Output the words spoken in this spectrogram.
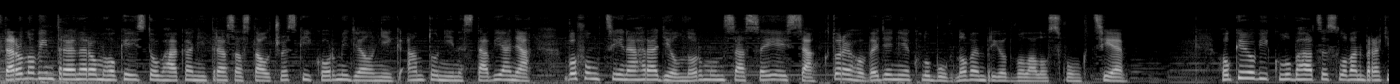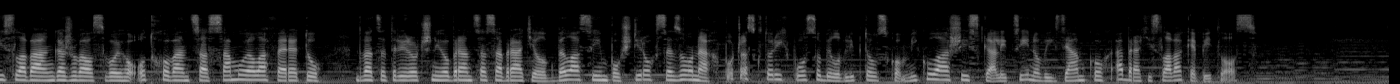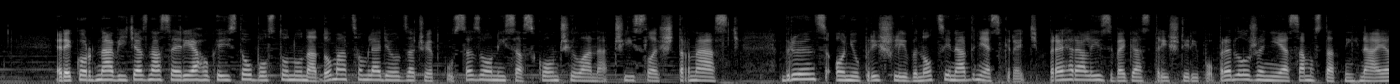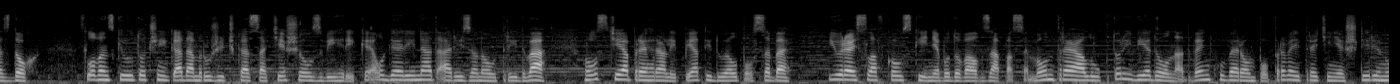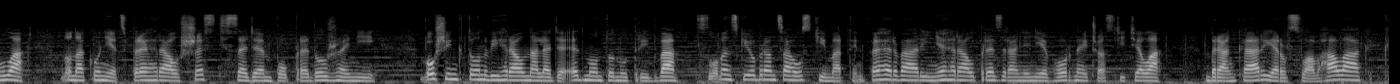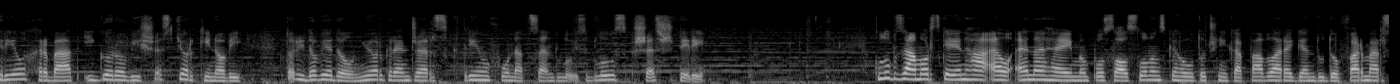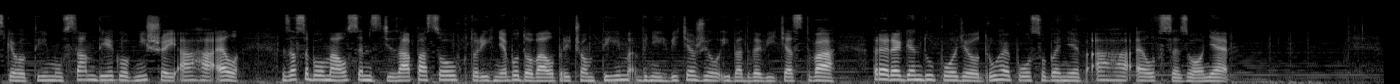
Staronovým trénerom hokejistov HK Nitra sa stal český kormidelník Antonín Staviaňa. Vo funkcii nahradil Normunsa Sejesa, ktorého vedenie klubu v novembri odvolalo z funkcie. Hokejový klub HC Slovan Bratislava angažoval svojho odchovanca Samuela Feretu. 23-ročný obranca sa vrátil k Belasím po štyroch sezónach, počas ktorých pôsobil v Liptovskom Mikuláši, Skalici, Nových zámkoch a Bratislava Capitals. Rekordná víťazná séria hokejistov Bostonu na domácom ľade od začiatku sezóny sa skončila na čísle 14. Bruins o ňu prišli v noci na dnes, keď prehrali z Vegas 3-4 po predlžení a samostatných nájazdoch. Slovenský útočník Adam Ružička sa tešil z výhry Calgary nad Arizonou 3-2. Hostia prehrali 5. duel po sebe. Juraj Slavkovský nebodoval v zápase Montrealu, ktorý viedol nad Vancouverom po prvej tretine 4-0, no nakoniec prehral 6-7 po predlžení. Washington vyhral na ľade Edmontonu 3-2. Slovenský obranca hostí Martin Fehervári nehral pre zranenie v hornej časti tela. Brankár Jaroslav Halák kryl chrbát Igorovi Šestorkinovi ktorý doviedol New York Rangers k triumfu nad St. Louis Blues 6-4. Klub zámorskej NHL Anaheim poslal slovenského útočníka Pavla Regendu do farmárskeho týmu San Diego v nižšej AHL. Za sebou má 8 zápasov, v ktorých nebodoval, pričom tým v nich vyťažil iba dve víťazstva. Pre Regendu pôjde o druhé pôsobenie v AHL v sezóne.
